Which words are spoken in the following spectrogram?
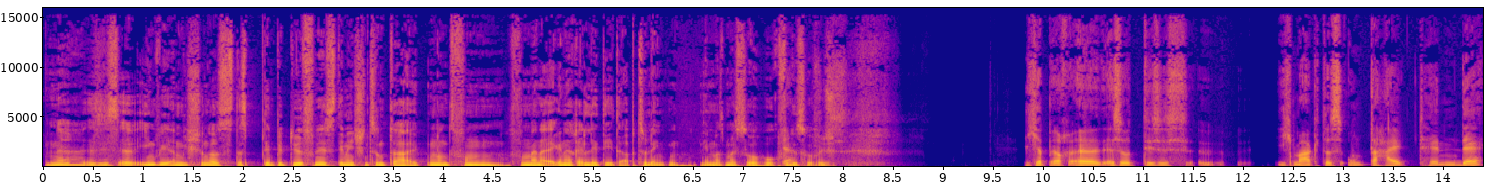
Na, es ist äh, irgendwie eine Mischung aus das, dem Bedürfnis, die Menschen zu unterhalten und von, von meiner eigenen Realität abzulenken. Nehmen wir es mal so hochphilosophisch. Ich habe auch, äh, also dieses, äh, ich mag das Unterhaltende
